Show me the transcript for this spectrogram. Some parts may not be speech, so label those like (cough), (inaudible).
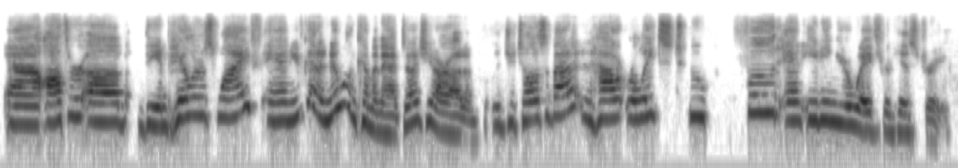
uh, author of The Impaler's Wife, and you've got a new one coming out, don't you, Autumn? Would you tell us about it and how it relates to food and eating your way through history?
